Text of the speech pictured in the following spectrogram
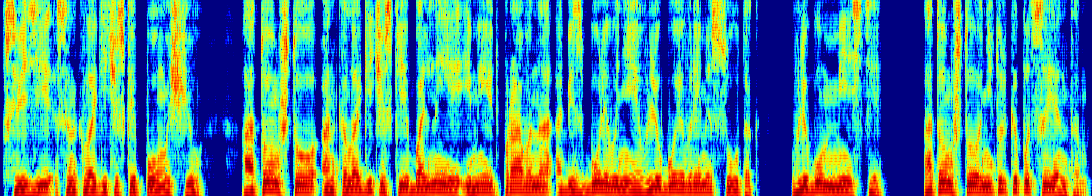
в связи с онкологической помощью, о том, что онкологические больные имеют право на обезболивание в любое время суток, в любом месте, о том, что не только пациентам,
